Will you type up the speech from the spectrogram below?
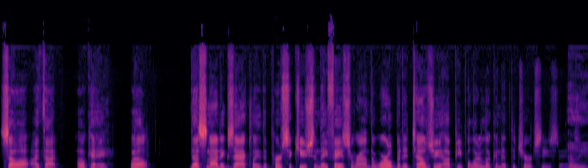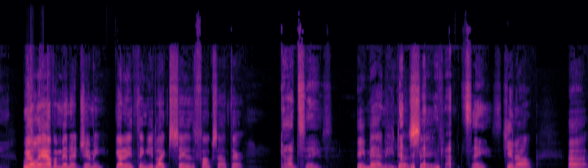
so I thought, okay, well, that's not exactly the persecution they face around the world, but it tells you how people are looking at the church these days. Oh yeah. We only have a minute, Jimmy. Got anything you'd like to say to the folks out there? God saves. Amen. He does save. God saves. you know, uh,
